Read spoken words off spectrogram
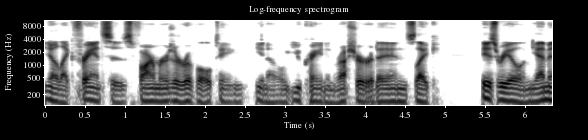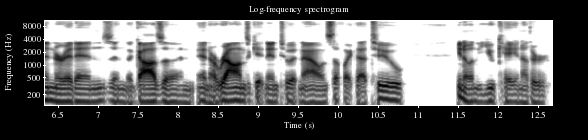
you know, like France's farmers are revolting. You know, Ukraine and Russia are at ends. Like Israel and Yemen are at ends, and the Gaza and, and Iran's getting into it now and stuff like that too. You know, in the UK and other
